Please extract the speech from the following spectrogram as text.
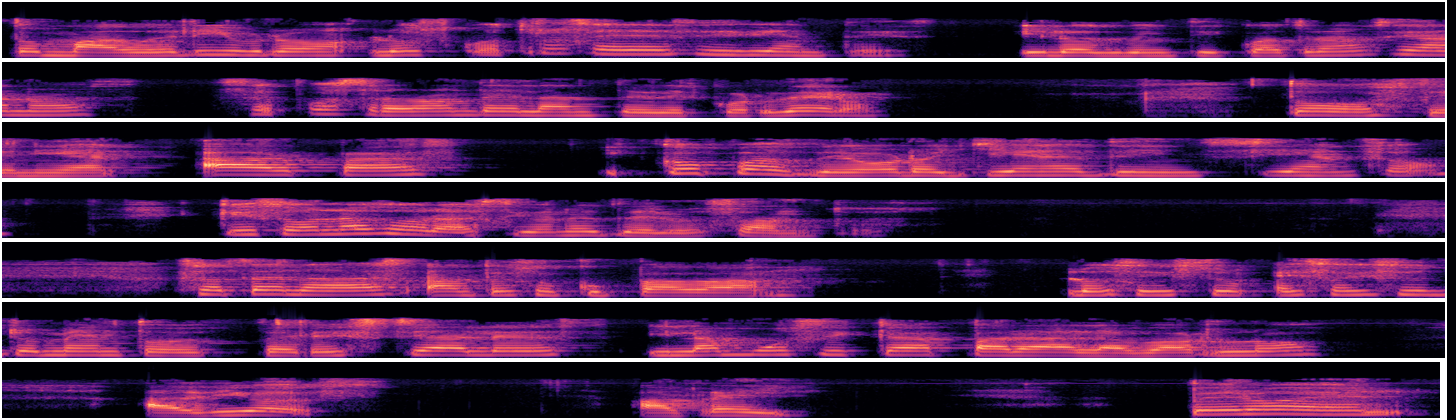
tomado el libro, los cuatro seres vivientes y los veinticuatro ancianos se postraron delante del Cordero. Todos tenían arpas y copas de oro llenas de incienso, que son las oraciones de los santos. Satanás antes ocupaba los esos instrumentos celestiales y la música para alabarlo a Dios, al Rey. Pero él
